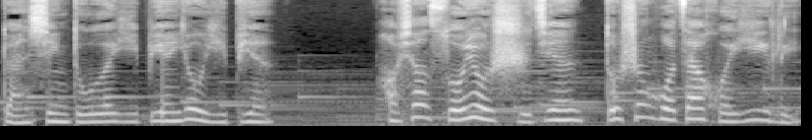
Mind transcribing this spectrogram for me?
短信读了一遍又一遍，好像所有时间都生活在回忆里。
